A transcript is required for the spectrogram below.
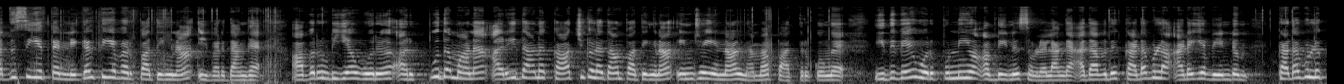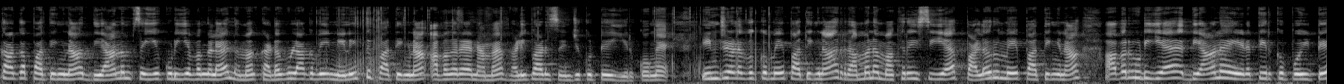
அதிசயத்தை நிகழ்த்தியவர் பார்த்தீங்கன்னா இவர் தாங்க அவருடைய ஒரு அற்புதமான அரிதான காட்சிகளை தான் பார்த்தீங்கன்னா இன்றைய நாள் நம்ம பார்த்துருக்கோங்க. இதுவே ஒரு புண்ணியம் அப்படின்னு சொல்லலாங்க. அதாவது கடவுளை அடைய வேண்டும். கடவுளுக்காக பார்த்தீங்கன்னா தியானம் செய்யக்கூடியவங்களை நம்ம கடவுளாகவே நினைத்து பார்த்தீங்கன்னா அவரை நம்ம வழிபாடு செஞ்சுக்கிட்டு இருக்கோங்க. இன்றளவுக்குமே பார்த்தீங்கன்னா ரமண மகரிஷியை பலருமே பார்த்தீங்கன்னா அவருடைய தியான இடத்திற்கு போயிட்டு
